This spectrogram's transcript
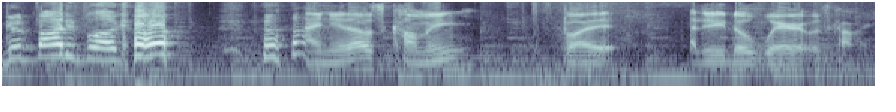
good body block, huh? I knew that was coming, but I didn't know where it was coming.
